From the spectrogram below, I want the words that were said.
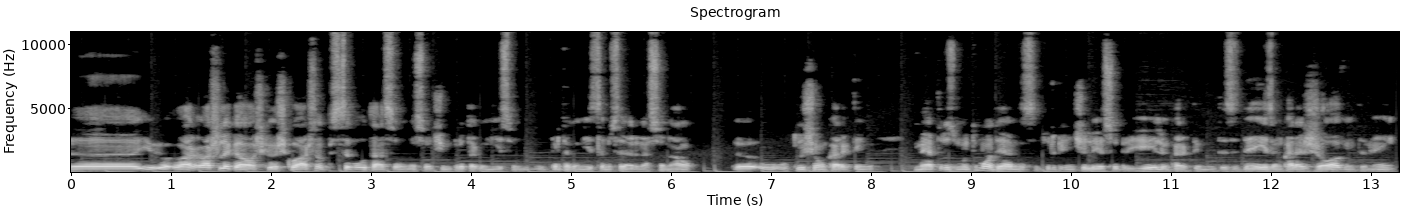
Uh, eu, eu, acho legal, acho que, acho que o Arsenal precisa voltar a ser um, a ser um time protagonista, um, protagonista no cenário nacional. Uh, o, o Tuchel é um cara que tem métodos muito modernos, assim, tudo que a gente lê sobre ele, é um cara que tem muitas ideias, é um cara jovem também,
